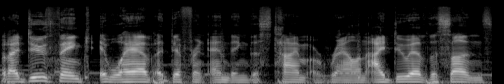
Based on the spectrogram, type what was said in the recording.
But I do think it will have a different ending this time around. I do have the Suns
